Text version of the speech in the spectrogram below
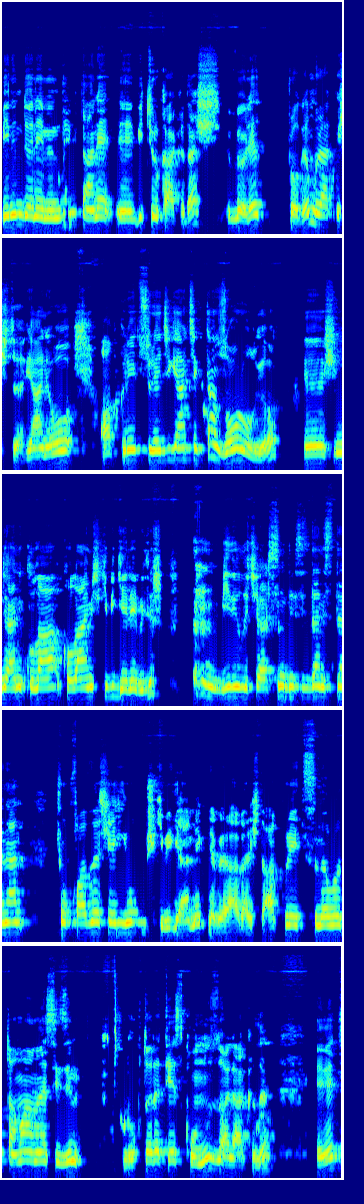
Benim dönemimde bir tane e, bir Türk arkadaş böyle programı bırakmıştı. Yani o upgrade süreci gerçekten zor oluyor. E, şimdi hani kulağa kolaymış gibi gelebilir bir yıl içerisinde sizden istenen çok fazla şey yokmuş gibi gelmekle beraber işte upgrade sınavı tamamen sizin doktora test konunuzla alakalı. Evet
